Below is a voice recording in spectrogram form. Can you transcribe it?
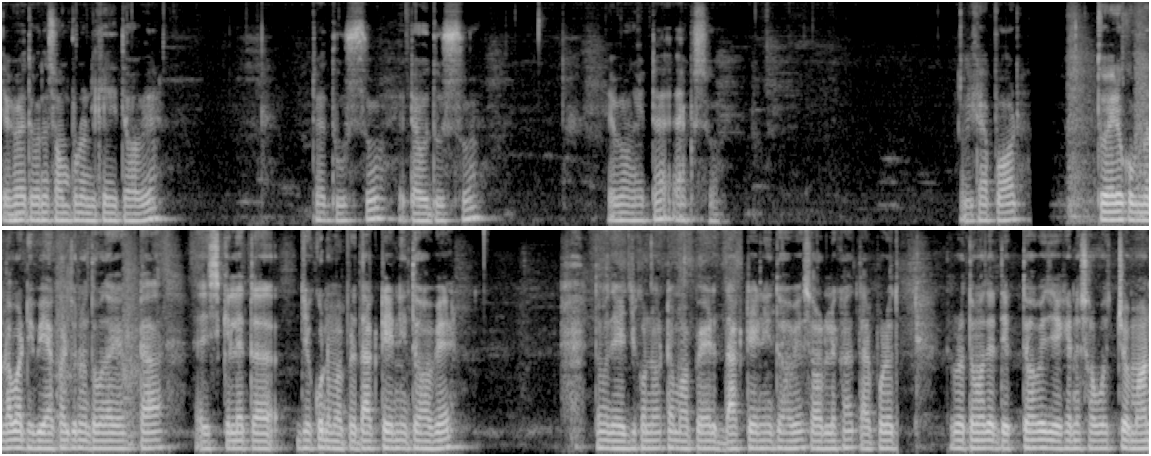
এভাবে তোমাদের সম্পূর্ণ লিখে দিতে হবে। এটা দুশো, এটাও দুশো এবং এটা একশো। লেখার পর তো এরকম নোলা ঢিবি আঁকার জন্য তোমাদের একটা স্কেলেটা যে কোনো মাপের দাগ টেনে নিতে হবে। তোমাদের যে কোনো একটা মাপের দাগ টেনে নিতে হবে সরলরেখা। তারপরে তারপরে তোমাদের দেখতে হবে যে এখানে সর্বোচ্চ মান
